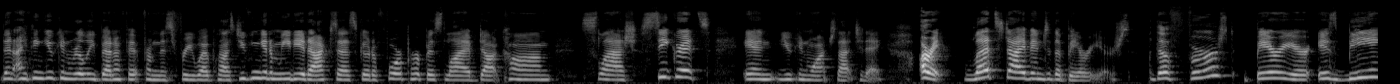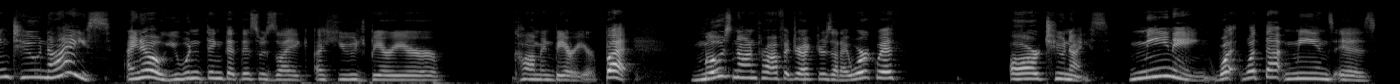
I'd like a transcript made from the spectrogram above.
then I think you can really benefit from this free web class. You can get immediate access. Go to forpurposelive.com slash secrets and you can watch that today. All right, let's dive into the barriers. The first barrier is being too nice. I know you wouldn't think that this was like a huge barrier, common barrier, but most nonprofit directors that I work with, are too nice. Meaning, what what that means is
